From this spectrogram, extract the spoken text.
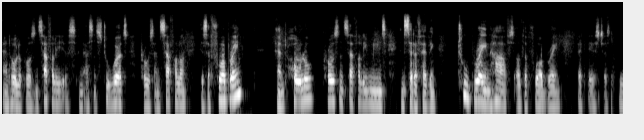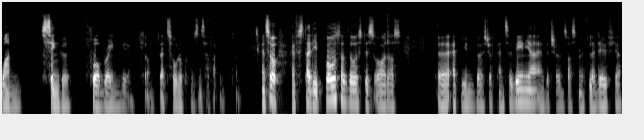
And holoprosencephaly is in essence two words. Prosencephalon is a forebrain, and holoprosencephaly means instead of having two brain halves of the forebrain, that there's just one single forebrain there. So that's holoprosencephaly. So, and so I've studied both of those disorders uh, at the University of Pennsylvania and the Children's Hospital in Philadelphia.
